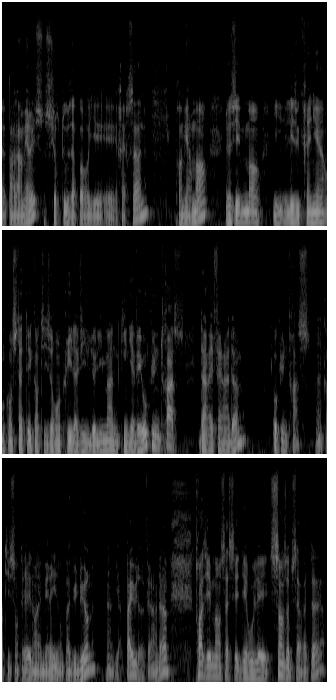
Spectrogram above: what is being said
euh, par l'armée russe, surtout Zaporoye et Kherson. Premièrement. Deuxièmement, les Ukrainiens ont constaté quand ils auront pris la ville de Liman qu'il n'y avait aucune trace d'un référendum aucune trace. Hein. quand ils sont allés dans la mairie, ils n'ont pas vu d'urne. Hein. il n'y a pas eu de référendum. Troisièmement, ça s'est déroulé sans observateurs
